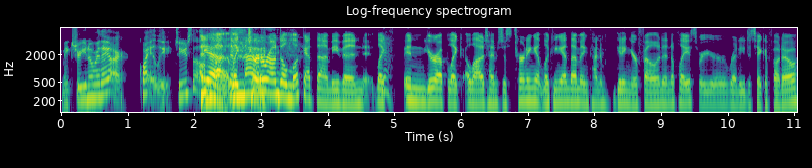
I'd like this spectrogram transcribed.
make sure you know where they are quietly to yourself. Yeah, let them like turn around to look at them, even like Yeah. in Europe, like a lot of times just turning it, looking at them, and kind of getting your phone in a place where you're ready to take a photo.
